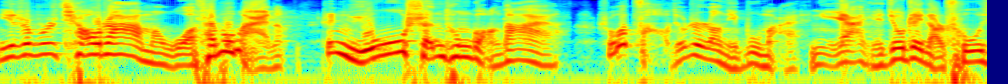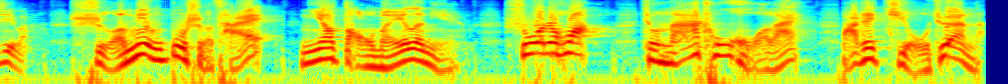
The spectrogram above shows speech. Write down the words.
你这不是敲诈吗？我才不买呢！”这女巫神通广大呀，说：“我早就知道你不买，你呀也就这点出息吧，舍命不舍财，你要倒霉了！”你说着话就拿出火来，把这九卷呢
